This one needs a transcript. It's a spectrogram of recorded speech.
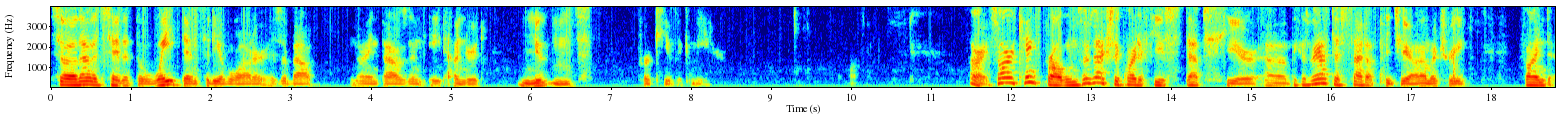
So that would say that the weight density of water is about 9,800 newtons per cubic meter. All right, so our tank problems, there's actually quite a few steps here uh, because we have to set up the geometry, find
